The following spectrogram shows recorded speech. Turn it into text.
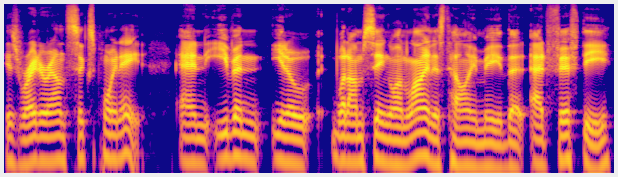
is right around 6.8 and even you know what i'm seeing online is telling me that at 50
